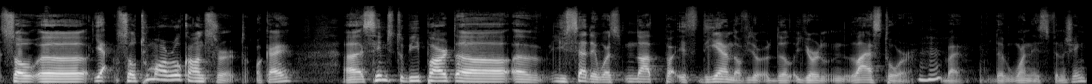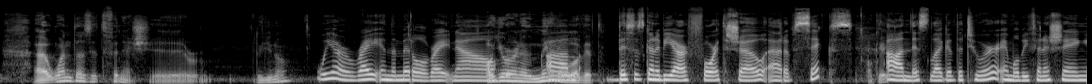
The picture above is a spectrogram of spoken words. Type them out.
so, uh, yeah, so tomorrow concert, okay? Uh, seems to be part uh, of. You said it was not. It's the end of your the, your last tour, but the one is finishing. Uh, when does it finish? Uh, do you know? We are right in the middle right now. Oh, you're in the middle Um, of it. This is going to be our fourth show out of six Okay. on this leg of the tour, and we'll be finishing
